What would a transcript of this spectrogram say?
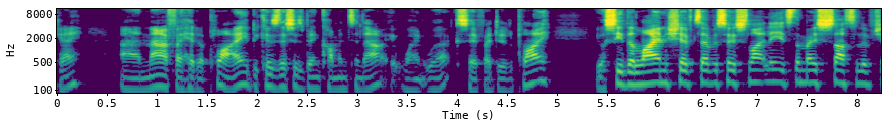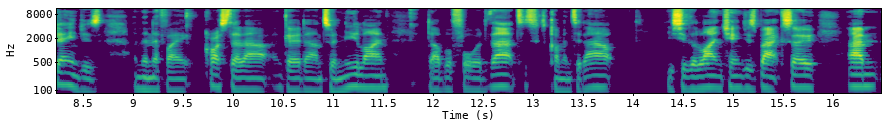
Okay. And now if I hit apply, because this has been commented out, it won't work. So if I did apply, you'll see the line shifts ever so slightly. It's the most subtle of changes. And then if I cross that out and go down to a new line, double forward that, it's commented out, you see the line changes back. So um,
